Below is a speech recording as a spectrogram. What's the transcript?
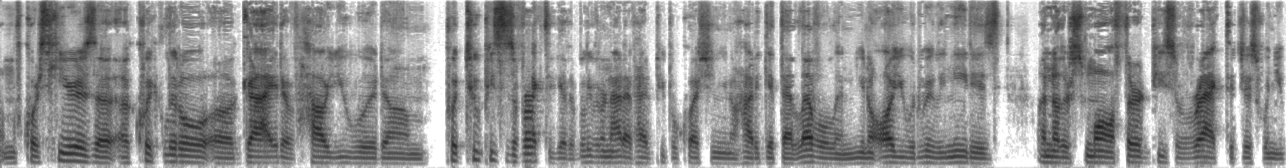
Um, of course, here's a, a quick little uh, guide of how you would um, put two pieces of rack together. Believe it or not, I've had people question, you know, how to get that level. And, you know, all you would really need is another small third piece of rack to just, when you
